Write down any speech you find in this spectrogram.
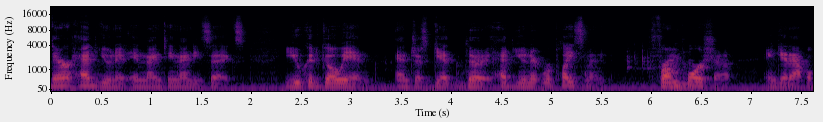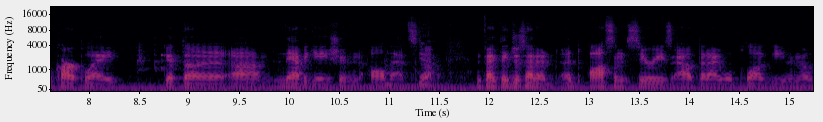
their head unit in 1996, you could go in and just get the head unit replacement from Mhm. Porsche and get Apple CarPlay, get the um, navigation, all that stuff. Yeah. In fact, they just had a, an awesome series out that I will plug, even though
